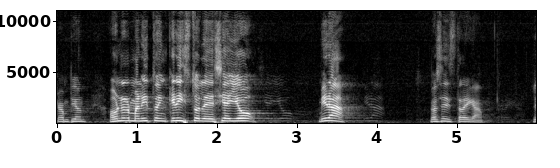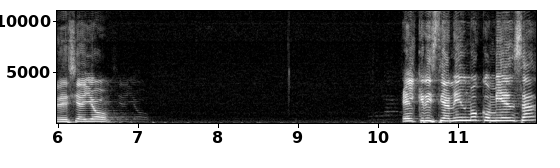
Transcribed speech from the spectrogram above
campeón, a un hermanito en Cristo le decía yo, mira, no se distraiga, le decía yo, el cristianismo comienza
